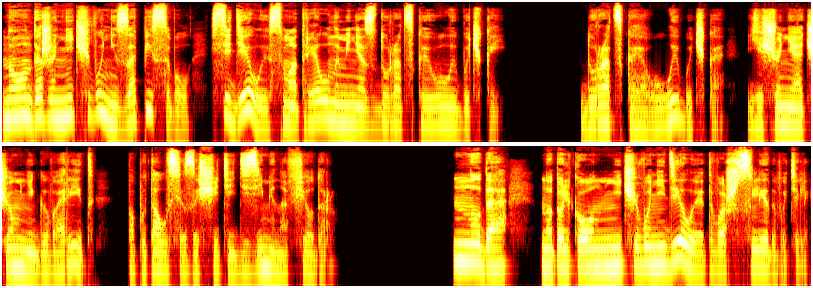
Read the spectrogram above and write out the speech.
Но он даже ничего не записывал, сидел и смотрел на меня с дурацкой улыбочкой. Дурацкая улыбочка еще ни о чем не говорит, попытался защитить Зимина Федор. «Ну да, но только он ничего не делает, ваш следователь.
